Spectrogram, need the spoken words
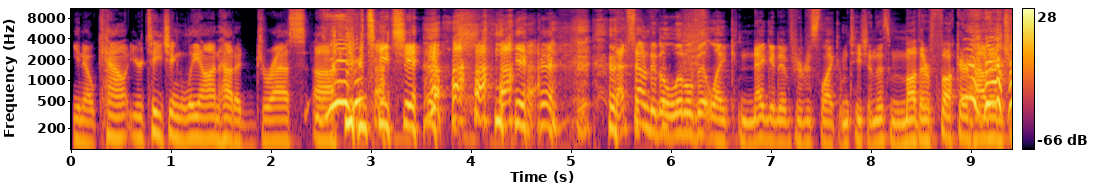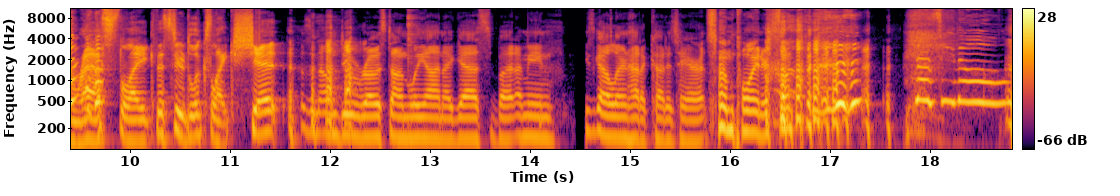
you know count. You're teaching Leon how to dress. Uh, you're teaching. Yeah. that sounded a little bit like negative. You're just like, I'm teaching this motherfucker how to dress. like, this dude looks like shit. It was an undue roast on Leon, I guess, but I mean. He's got to learn how to cut his hair at some point or something. Does he though?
